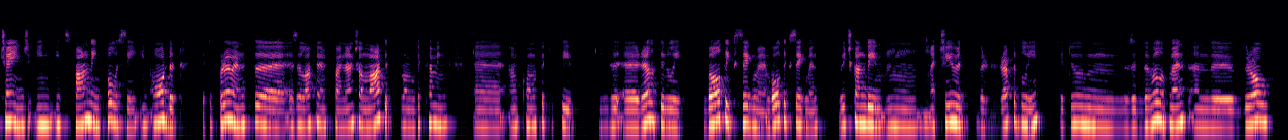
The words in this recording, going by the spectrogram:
change in its funding policy in order to prevent uh, the Latvian financial market from becoming uh, uncompetitive. In the uh, relatively Baltic segment, Baltic segment, which can be um, achieved rapidly due um, the development and uh, growth uh,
